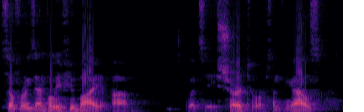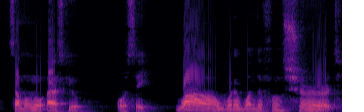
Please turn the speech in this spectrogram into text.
So, for example, if you buy, um, let's say, shirt or something else, someone will ask you or say, Wow, what a wonderful shirt!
